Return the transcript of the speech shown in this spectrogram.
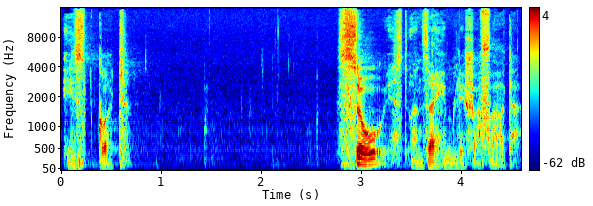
ist Gott. So ist unser himmlischer Vater.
